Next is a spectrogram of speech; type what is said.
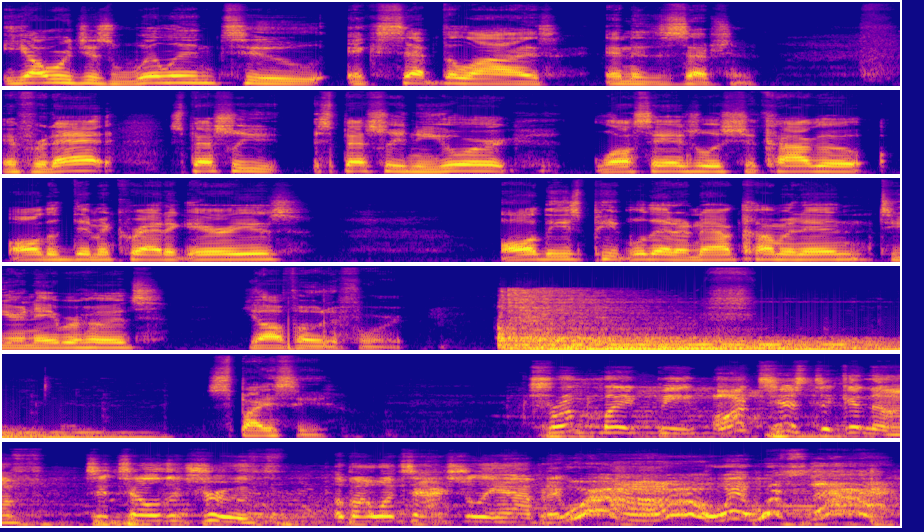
y'all were just willing to accept the lies and the deception. And for that, especially especially New York, Los Angeles, Chicago, all the democratic areas, all these people that are now coming in to your neighborhoods, y'all voted for it. Spicy. Trump might be autistic enough to tell the truth about what's actually happening. Whoa, wait, what's that?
